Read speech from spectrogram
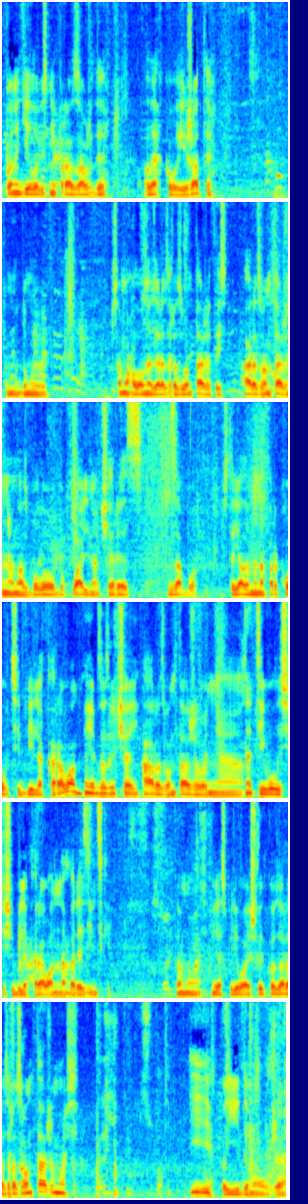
В понеділок з Дніпра завжди легко виїжджати. Тому думаю, саме головне зараз розвантажитись. А розвантаження у нас було буквально через забор. Стояли ми на парковці біля каравану, як зазвичай, а розвантажування на тій вулиці, що біля каравану на Березінській. Тому я сподіваюся, швидко зараз розвантажимось і поїдемо вже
